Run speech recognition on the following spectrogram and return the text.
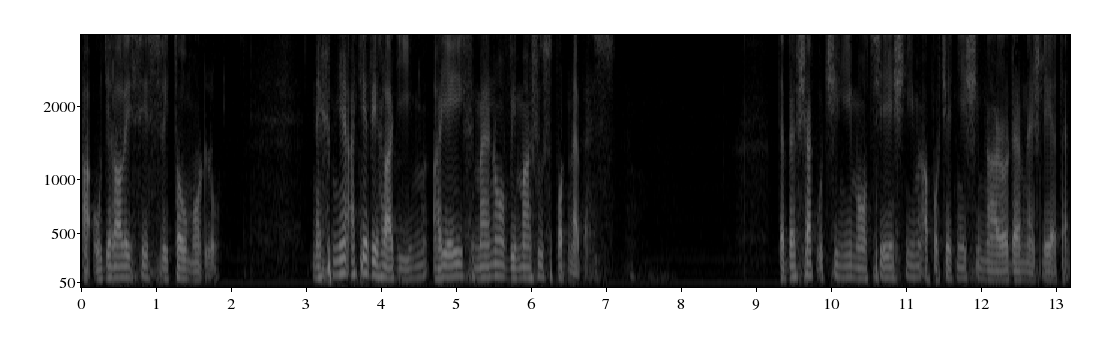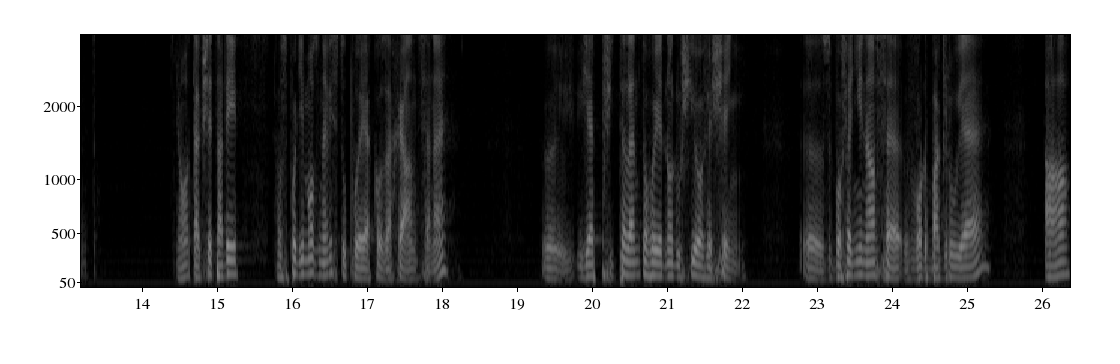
a udělali si slitou modlu. Nech mě, ať je vyhladím a jejich jméno vymažu spod nebes. Tebe však učiní mocnějším a početnějším národem, nežli je tento. No, takže tady hospodin moc nevystupuje jako zachránce, ne? Je přítelem toho jednoduššího řešení. Zbořenina se odbagruje a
